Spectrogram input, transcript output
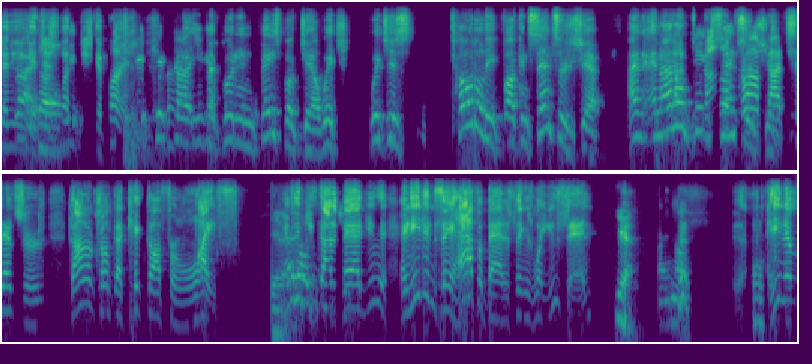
Then you Right. get just, So- you just get punished. you get kicked out, you get put in Facebook jail, which, which is totally fucking censorship. And, and I don't dig Donald Trump got censored. Donald Trump got kicked off for life. Yeah. You I think don't- you got it bad? You and he didn't say half as bad as thing as what you said. Yeah. I know. He never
